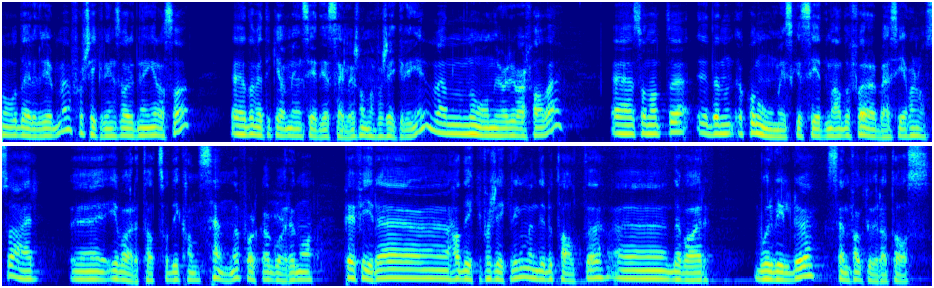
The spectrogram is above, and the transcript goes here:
noe dere driver med, forsikringsordninger også. Eh, nå vet ikke jeg om Gjensidige selger sånne forsikringer, men noen gjør det i hvert fall det. Eh, sånn at den økonomiske siden av det for arbeidsgiveren også er ivaretatt, så de kan sende folk av gårde nå. P4 hadde ikke forsikring, men de betalte. Det var 'Hvor vil du?' Send faktura til oss.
